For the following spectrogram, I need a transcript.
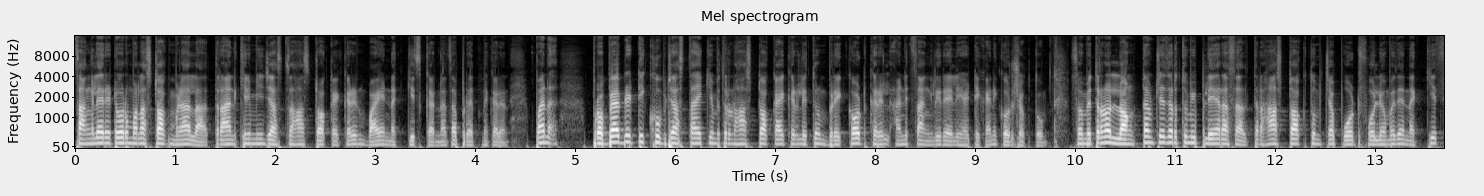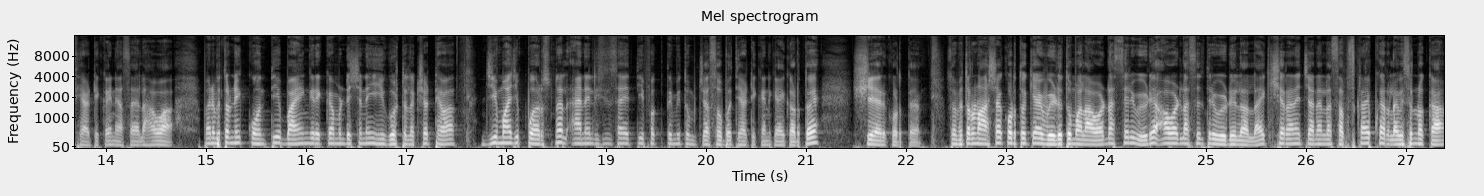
चांगल्या रेटवर मला स्टॉक मिळाला तर आणखी मी जास्त हा स्टॉक काय करेन? बाय नक्कीच करण्याचा प्रयत्न करेन. पण प्रोबॅबिलिटी खूप जास्त आहे की मित्रांनो हा स्टॉक काय करेल? इथून ब्रेकआउट करेल आणि चांगली रॅली ह्या ठिकाणी करू शकतो. सो मित्रांनो लॉंग टर्मचे जर तुम्ही प्लेअर असाल तर हा स्टॉक तुमच्या पोर्टफोलिओमध्ये नक्कीच ह्या ठिकाणी असायला हवा. पण मित्रांनो कोणती बाईंग रेकमेंडेशन आहे ही गोष्ट लक्षात ठेवा. जी माझी पर्सनल ॲनालिसिस आहे ती फक्त मी तुमच्यासोबत ह्या ठिकाणी काय करतोय? शेअर करतो आहे सो मित्रांनो आशा करतो की हा व्हिडिओ तुम्हाला आवडला असेल. व्हिडिओ आवडला असेल तर व्हिडिओला लाईक शेअर आणि चॅनलला सबस्क्राईब करायला विसरू नका.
